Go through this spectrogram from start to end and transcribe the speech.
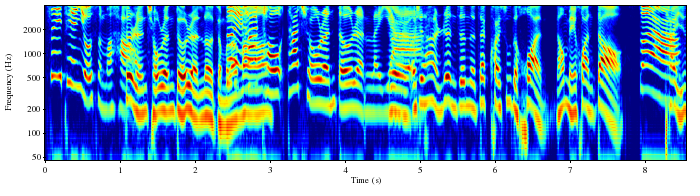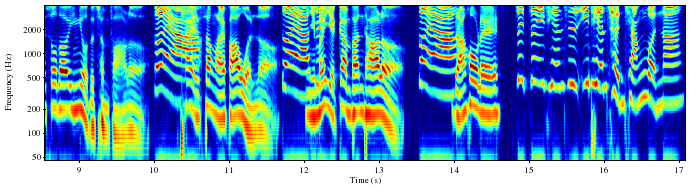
这一篇有什么好？这人求人得人了，怎么了吗？对，他偷他求人得人了呀，对，而且他很认真的在快速的换，然后没换到。对啊，他已经受到应有的惩罚了。对啊，他也上来发文了。对啊，你们也干翻他了。对啊，然后嘞，所以这一篇是一篇逞强文呐、啊。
